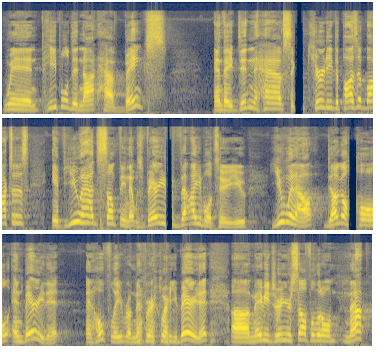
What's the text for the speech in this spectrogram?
when people did not have banks and they didn't have security deposit boxes. If you had something that was very valuable to you, you went out, dug a hole, and buried it, and hopefully remembered where you buried it. Uh, maybe drew yourself a little map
